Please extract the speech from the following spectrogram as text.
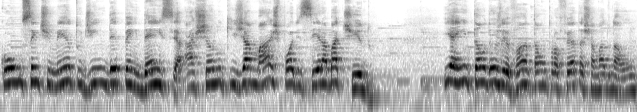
com um sentimento de independência, achando que jamais pode ser abatido. E aí então Deus levanta um profeta chamado Naum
